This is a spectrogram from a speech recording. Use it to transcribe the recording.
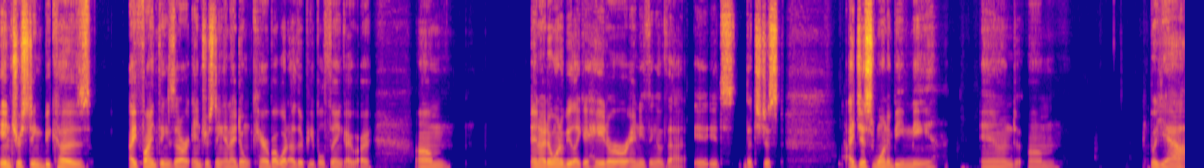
interesting because I find things that are interesting and I don't care about what other people think. I I um, and I don't wanna be like a hater or anything of that. It it's that's just I just wanna be me. And, um, but yeah,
